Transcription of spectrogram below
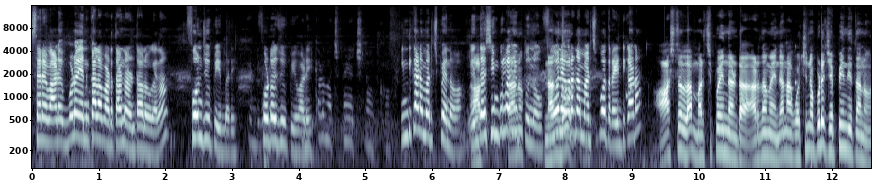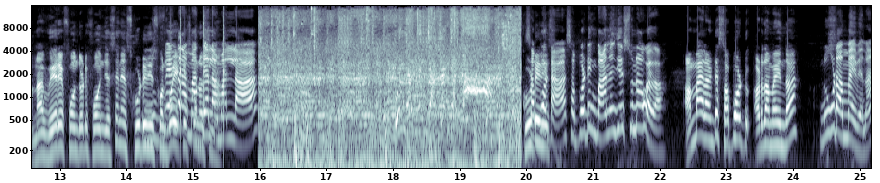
సరే వాడు ఎప్పుడో వెనకాల పడతాడు అంటాను కదా. ఫోన్ చూపి మరి. ఫోటో చూపి వాడి. ఇంటికాడ మర్చిపోయినావా? ఎంత సింపుల్గా చెప్తున్నావు? ఫోన్ ఎవరైనా మర్చిపోతారా ఇంటికాడ? హాస్టల్లో మర్చిపోయిందంట అర్థమైందా? నాకు వచ్చినప్పుడే చెప్పింది తను. నాకు వేరే ఫోన్ తోటి ఫోన్ చేస్తే నేను స్కూటీ తీసుకొని పోయి మళ్ళా? స్కూటీ సపోర్టింగ్ బాగానే చేస్తున్నావు కదా? అమ్మాయిలంటే సపోర్ట్ అర్థమైందా? నువ్వు కూడా అమ్మాయివేనా?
